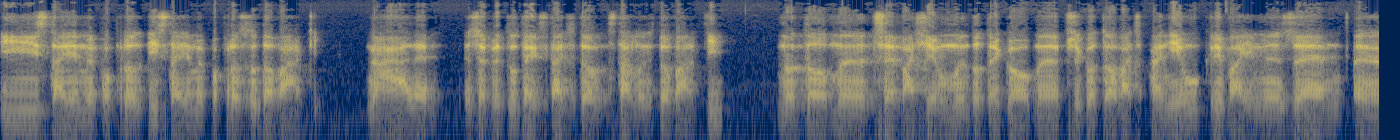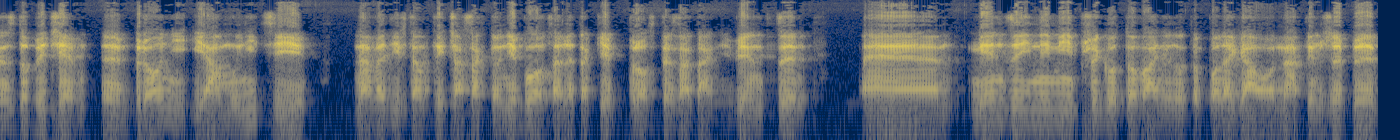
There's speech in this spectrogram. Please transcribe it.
I stajemy po, pro, i stajemy po prostu do walki. No ale żeby tutaj stać do, stanąć do walki, no to trzeba się do tego przygotować, a nie ukrywajmy, że e, zdobycie e, broni i amunicji nawet i w tamtych czasach to nie było wcale takie proste zadanie, więc e, między innymi przygotowanie no to polegało na tym, żeby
